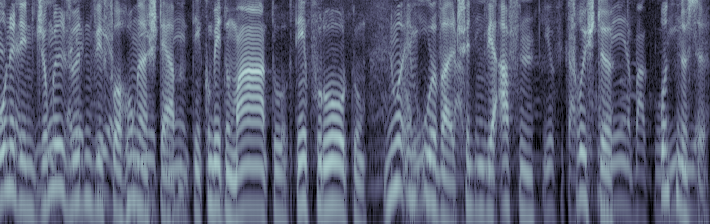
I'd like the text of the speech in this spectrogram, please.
Ohne den Dschungel würden wir vor Hunger sterben. Nur im Urwald finden wir Affen, Früchte und Nüsse.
